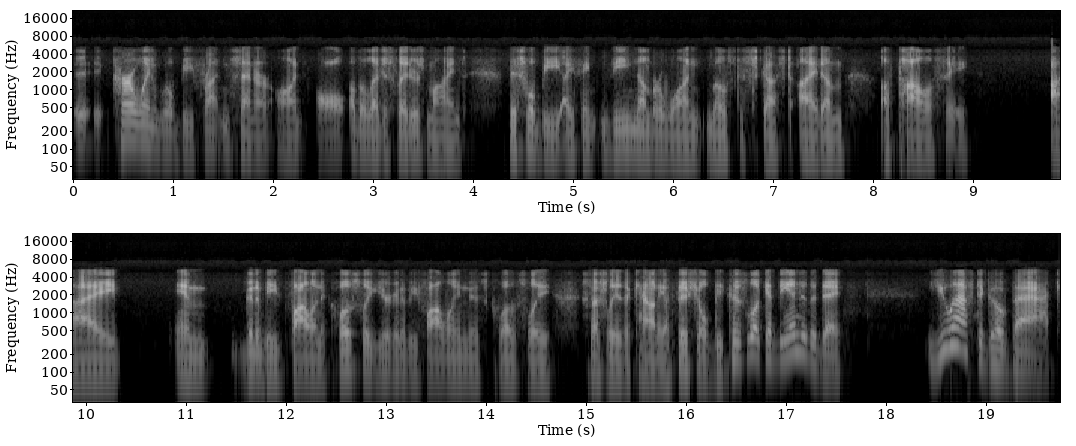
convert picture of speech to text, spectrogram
It, Kirwan will be front and center on all of the legislators' minds. This will be, I think, the number one most discussed item of policy. I am going to be following it closely. You're going to be following this closely, especially as a county official, because look, at the end of the day, you have to go back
